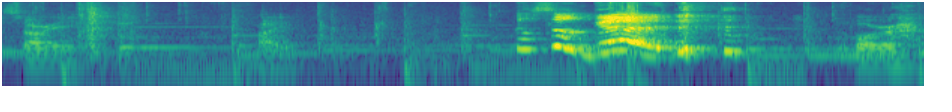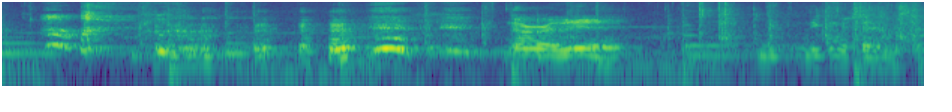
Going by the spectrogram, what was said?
sorry. Five. That's so good. Four. Not really. Hindi, ko masyadong gusto.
